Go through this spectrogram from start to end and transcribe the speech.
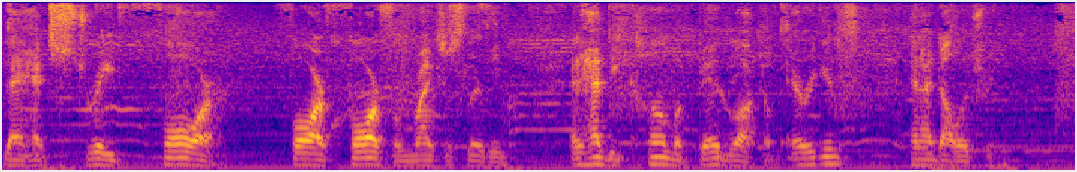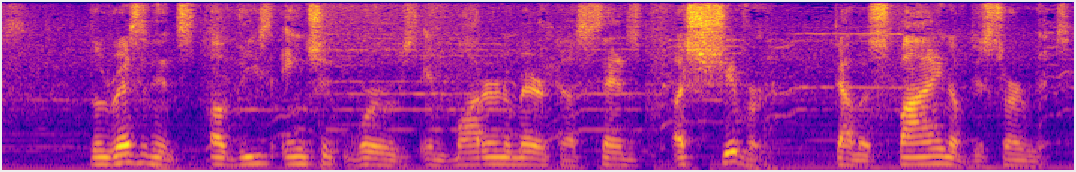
that had strayed far, far, far from righteous living and had become a bedrock of arrogance and idolatry. The resonance of these ancient words in modern America sends a shiver down the spine of discernment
